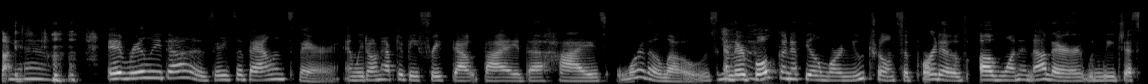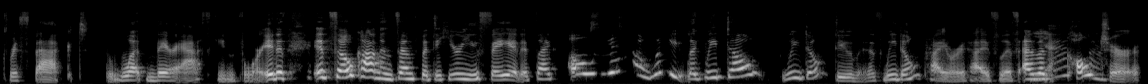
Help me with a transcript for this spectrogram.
sides. Yeah, it really does. There's a balance there. And we don't have to be freaked out by the highs or the lows. Yeah. And they're both going to feel more neutral and supportive of one another when we just respect what they're asking for. It is it's so common sense, but to hear you say it, it's like, oh yeah, wait, like we don't we don't do this. We don't prioritize this as yeah. a culture.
